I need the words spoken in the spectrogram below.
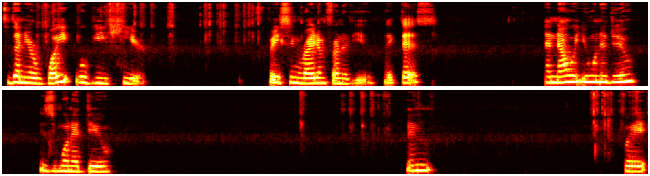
So then your white will be here, facing right in front of you, like this. And now what you want to do is you want to do and wait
